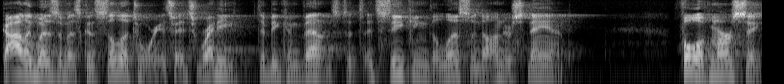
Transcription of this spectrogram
Godly wisdom is conciliatory, it's, it's ready to be convinced, it's, it's seeking to listen, to understand full of mercy.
